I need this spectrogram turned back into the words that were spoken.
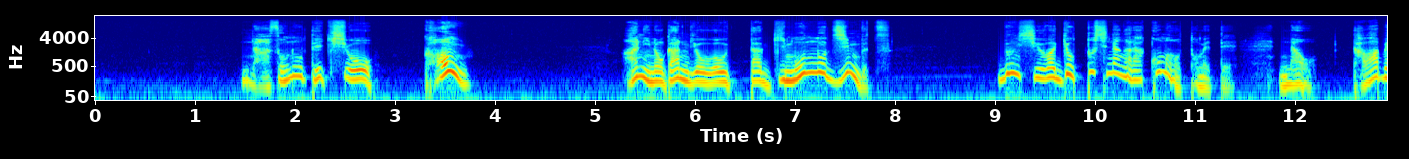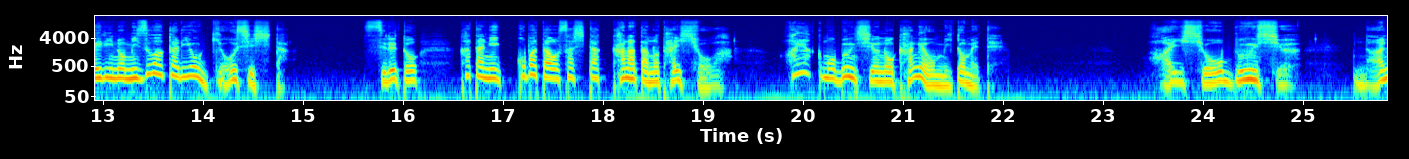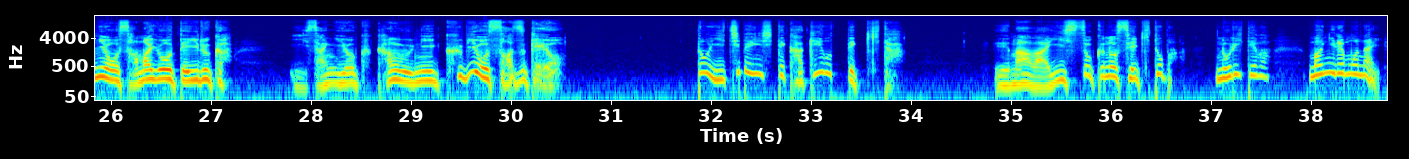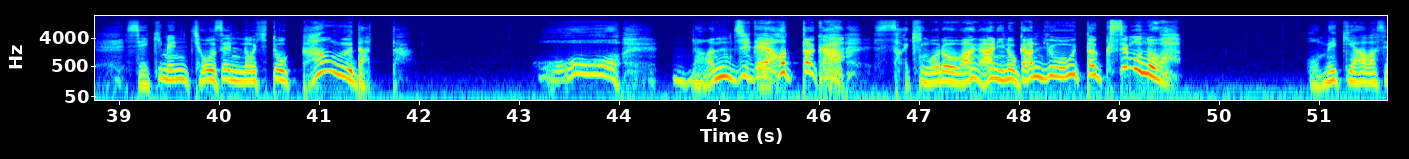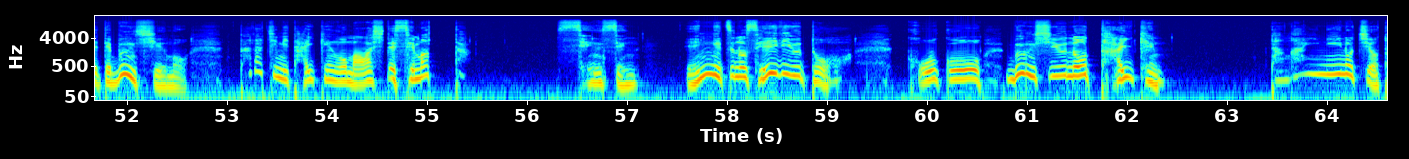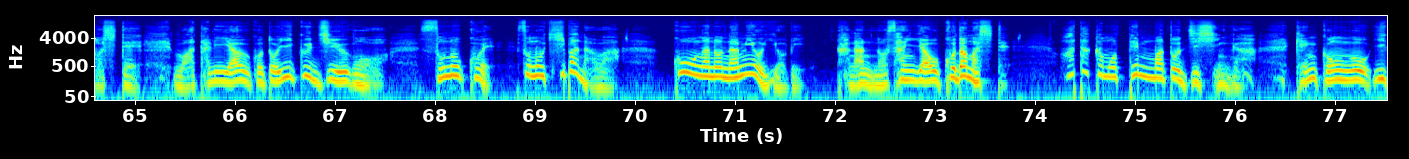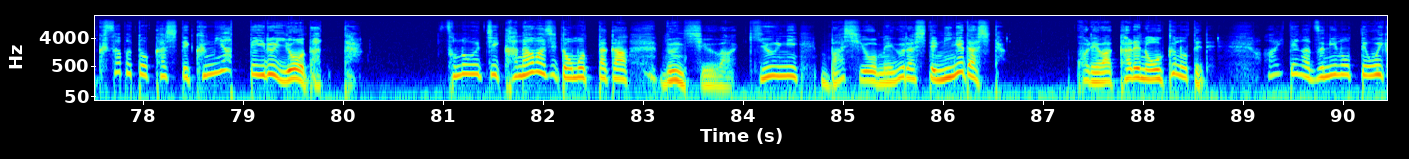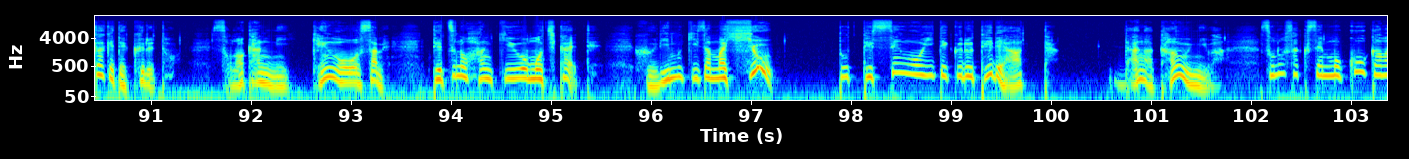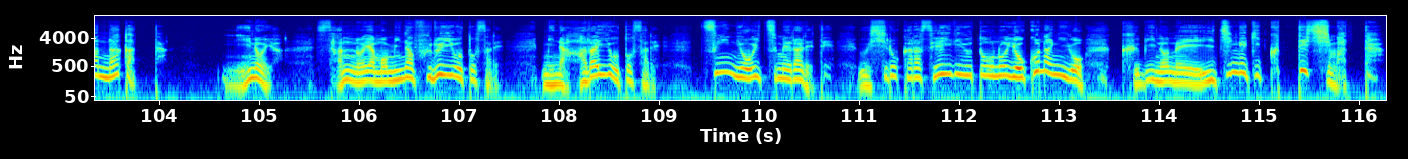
謎の敵将関羽兄の顔料を打った疑問の人物。文集はぎょっとしながら駒を止めてなお川べりの水分かりを凝視した。すると肩に小旗を刺した彼方の大将は早くも文集の影を認めて「敗将文集。何をさまようているか潔く関羽に首を授けよう」と一弁して駆け寄ってきた。馬は一足の関戸馬乗り手は紛れもない赤面朝鮮の人関羽だった。おお何時であったか先頃我が兄の顔料を打ったくせ者は。おめき合わせて文集も直ちに体験を回して迫っ戦々円月の清流と高校文集の体験。互いに命を賭して渡り合うこと幾十号その声その火花は黄河の波を呼び河南の山野をこだましてあたかも天馬と自身が健康を戦場と化して組み合っているようだった。そのうちかなわじと思ったか文集は急に馬車を巡らして逃げ出した。これは彼の奥の手で相手が図に乗って追いかけてくるとその間に剣を収め鉄の半球を持ち替えて振り向きざまヒューと鉄線を置いてくる手であった。だが関羽にはその作戦も効果はなかった。二の矢三の矢も皆ふるい落とされ皆払い落とされついに追い詰められて後ろから清流島の横なぎを首の根へ一撃食ってしまった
